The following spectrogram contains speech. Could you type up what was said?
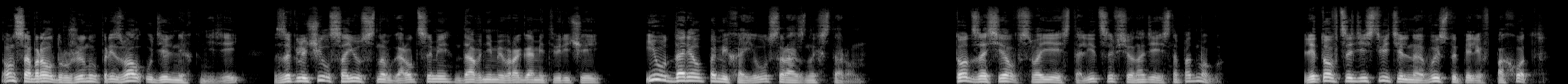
Он собрал дружину, призвал удельных князей, заключил союз с новгородцами, давними врагами тверичей, и ударил по Михаилу с разных сторон. Тот засел в своей столице, все надеясь на подмогу. Литовцы действительно выступили в поход,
